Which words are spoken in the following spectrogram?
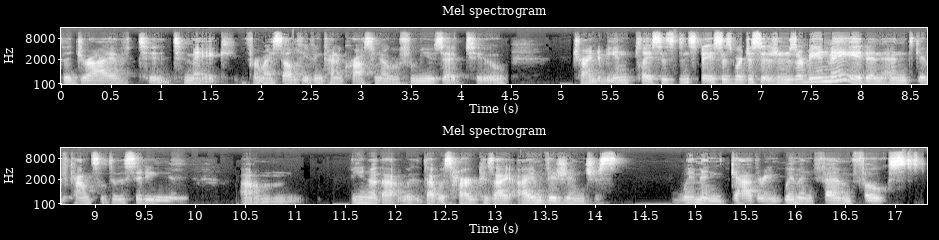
the drive to to make for myself even kind of crossing over from music to trying to be in places and spaces where decisions are being made and, and give counsel to the city. And um, you know that was that was hard because I, I envisioned just women gathering women femme folks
